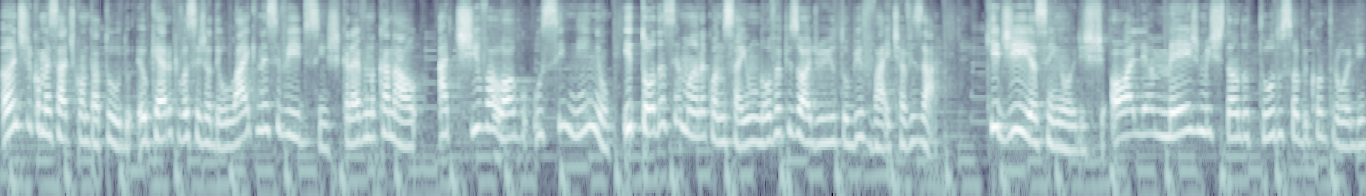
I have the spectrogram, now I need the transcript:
Antes de começar a te contar tudo, eu quero que você já dê o like nesse vídeo, se inscreve no canal, ativa logo o sininho e toda semana quando sair um novo episódio o YouTube vai te avisar. Que dia, senhores! Olha, mesmo estando tudo sob controle,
